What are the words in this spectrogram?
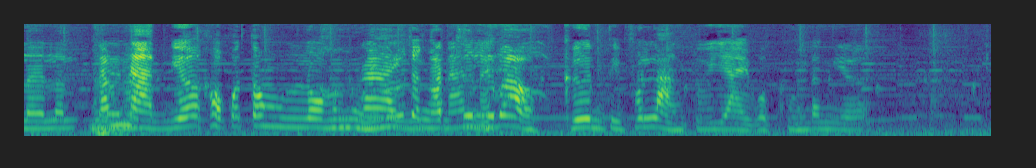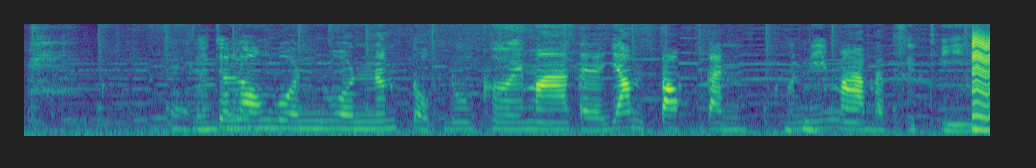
เลยระน้ำหนักเยอะเขาก็ต้องลมของหนูไม่รู้จะงัดขึ้นหรือเปล่าขึ้นติฝรั่งตัวใหญ่กว่าคุณตั้งเยอะเดี๋ยวจะลองวนวนน้ำตกดูเคยมาแต่ย่ำต๊อกกัน วันนี้มาแบบสิทธีนะนี่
